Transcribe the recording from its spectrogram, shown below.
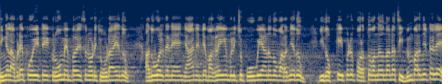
നിങ്ങൾ അവിടെ പോയിട്ട് ക്രൂ മെമ്പേഴ്സിനോട് ചൂടായതും അതുപോലെ തന്നെ ഞാൻ എന്റെ മകളെയും വിളിച്ചു പോവുകയാണെന്ന് പറഞ്ഞതും ഇതൊക്കെ ഇപ്പോഴും പുറത്തു വന്നതെന്ന് പറഞ്ഞാൽ സിബിൻ പറഞ്ഞിട്ടല്ലേ?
